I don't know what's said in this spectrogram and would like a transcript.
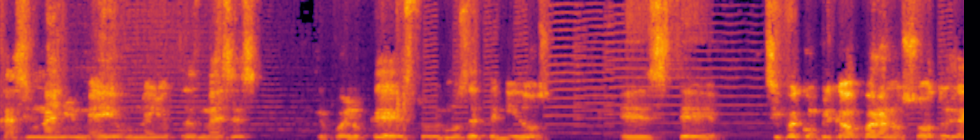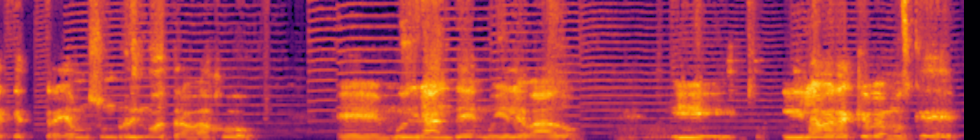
casi un año y medio, un año tres meses, que fue lo que estuvimos detenidos. Este, sí fue complicado para nosotros, ya que traíamos un ritmo de trabajo eh, muy grande, muy elevado. Y, y, la verdad que vemos que,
